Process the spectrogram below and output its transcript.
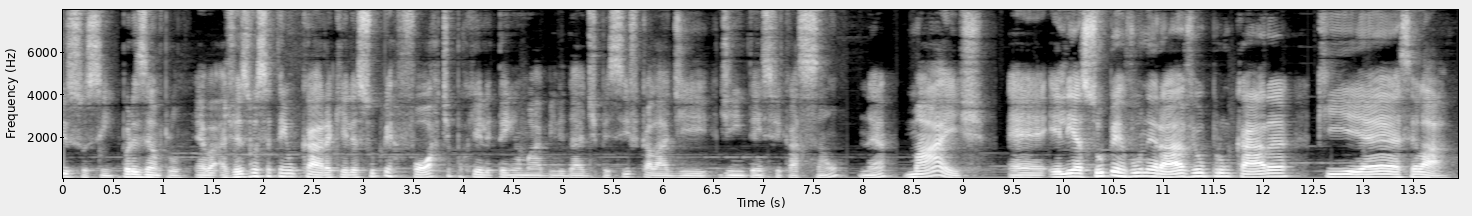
isso, assim. Por exemplo, é, às vezes você tem um cara que ele é super forte porque ele tem uma habilidade específica lá de, de intensificação, né? Mas é, ele é super vulnerável para um cara que é, sei lá,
